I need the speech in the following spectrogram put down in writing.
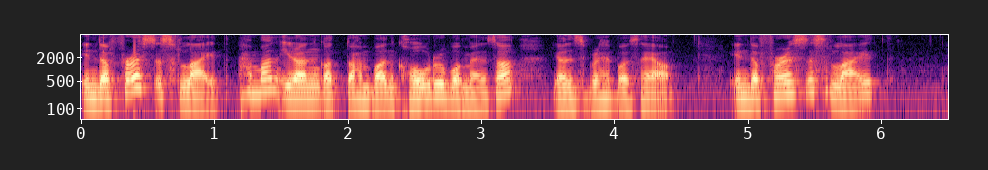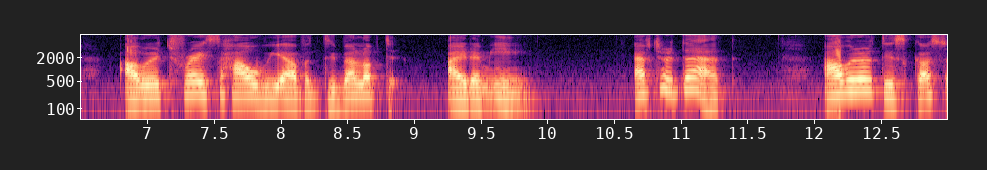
In the first slide, 한번 이런 것도 한번 거울을 보면서 연습을 해보세요. In the first slide, I will trace how we have developed item E. After that, I will discuss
